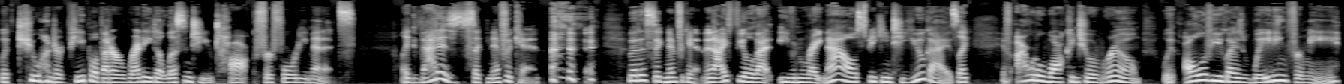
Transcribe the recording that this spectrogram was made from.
with 200 people that are ready to listen to you talk for 40 minutes. Like that is significant. that is significant. And I feel that even right now, speaking to you guys, like if I were to walk into a room with all of you guys waiting for me,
